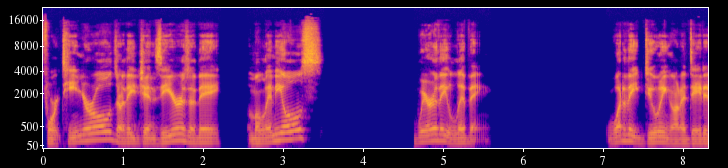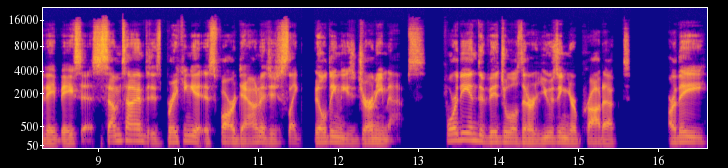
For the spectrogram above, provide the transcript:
14 year olds? Are they Gen Zers? Are they millennials? Where are they living? What are they doing on a day to day basis? Sometimes it's breaking it as far down as just like building these journey maps for the individuals that are using your product, are they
